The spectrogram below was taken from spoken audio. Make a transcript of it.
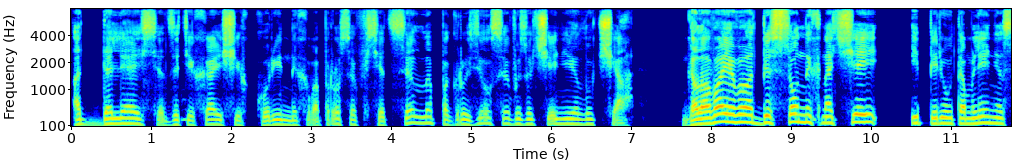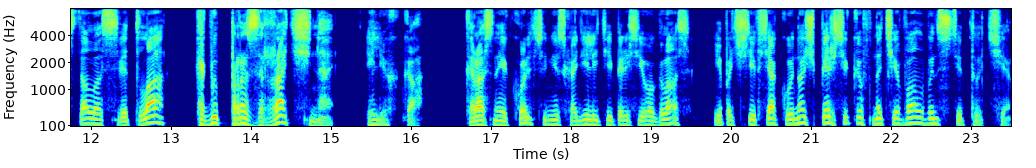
отдаляясь от затихающих куриных вопросов, всецело погрузился в изучение луча. Голова его от бессонных ночей и переутомления стала светла, как бы прозрачна и легка. Красные кольца не сходили теперь с его глаз, и почти всякую ночь Персиков ночевал в институте.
